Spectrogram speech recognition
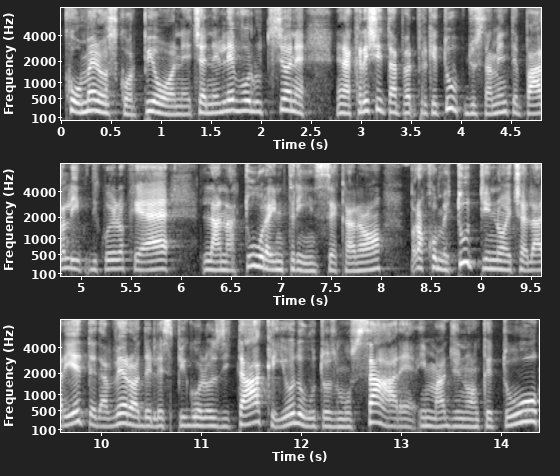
come lo scorpione, cioè nell'evoluzione, nella crescita, per, perché tu giustamente parli di quello che è la natura intrinseca, no? Però come tutti noi, cioè l'ariete davvero ha delle spigolosità che io ho dovuto smussare, immagino anche tu,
